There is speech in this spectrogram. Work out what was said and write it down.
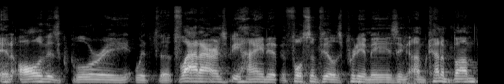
in all of his glory with the Flatirons behind it, the Folsom Field is pretty amazing. I'm kind of bummed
